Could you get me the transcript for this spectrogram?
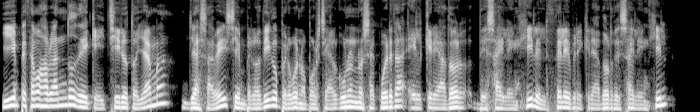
Y empezamos hablando de Keiichiro Toyama, ya sabéis, siempre lo digo, pero bueno, por si alguno no se acuerda, el creador de Silent Hill, el célebre creador de Silent Hill,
